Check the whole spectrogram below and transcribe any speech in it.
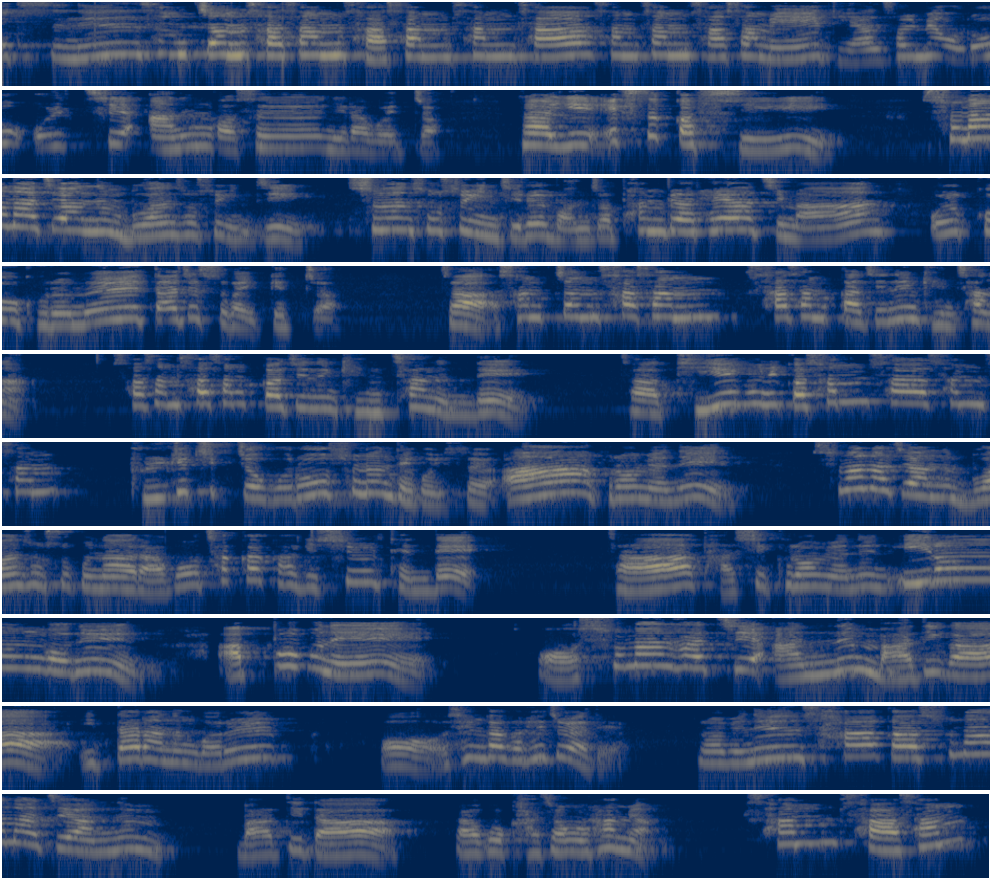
x는 3.4343343343에 대한 설명으로 옳지 않은 것은 이라고 했죠. 자, 이 x 값이 순환하지 않는 무한소수인지 순환소수인지를 먼저 판별해야지만 옳고 그름을 따질 수가 있겠죠. 자, 3.4343까지는 괜찮아. 4343까지는 괜찮은데 자, 뒤에 보니까 3433 불규칙적으로 순환되고 있어요. 아, 그러면은 순환하지 않는 무한소수구나라고 착각하기 쉬울 텐데 자, 다시 그러면은 이런 거는 앞부분에 어, 순환하지 않는 마디가 있다라는 거를 어, 생각을 해줘야 돼요. 그러면은 4가 순환하지 않는 마디다 라고 가정을 하면 343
